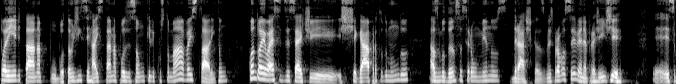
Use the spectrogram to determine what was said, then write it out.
porém ele tá na, o botão de encerrar está na posição que ele costumava estar. Então, quando o iOS 17 chegar para todo mundo, as mudanças serão menos drásticas. Mas para você ver, né, pra gente esse,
